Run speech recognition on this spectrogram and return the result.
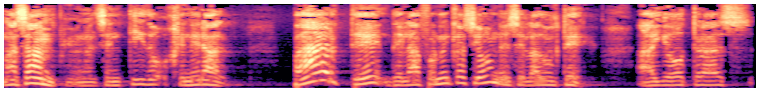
más amplio en el sentido general. Parte de la fornicación es el adulterio. Hay otras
